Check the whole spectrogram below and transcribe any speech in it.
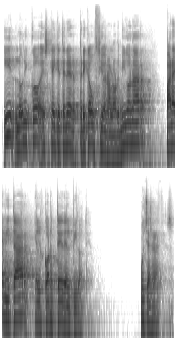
y lo único es que hay que tener precaución al hormigonar para evitar el corte del pilote. Muchas gracias.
